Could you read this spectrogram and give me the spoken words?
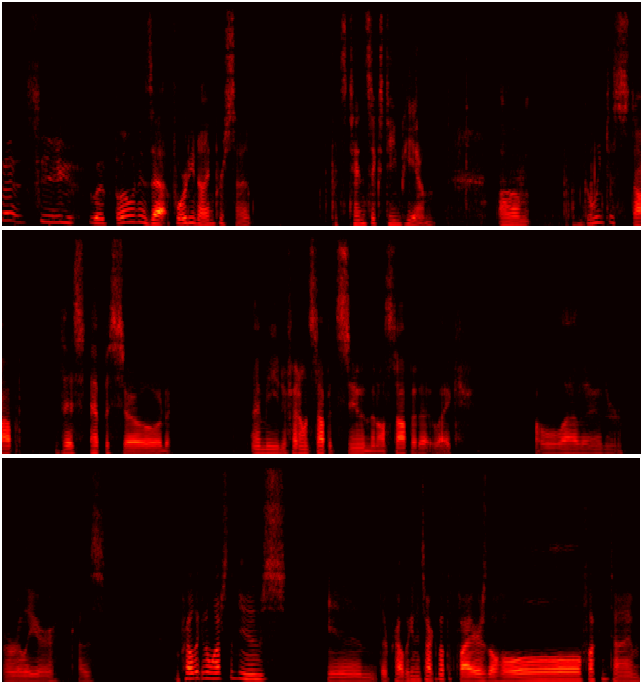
let's see, my phone is at 49%. It's 10:16 p.m. Um, I'm going to stop this episode. I mean, if I don't stop it soon, then I'll stop it at like 11 or earlier because I'm probably to watch the news and they're probably to talk about the fires the whole fucking time.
